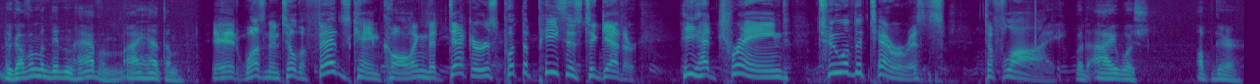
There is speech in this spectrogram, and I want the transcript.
The government didn't have them. I had them. It wasn't until the feds came calling that Dekkers put the pieces together. He had trained two of the terrorists to fly. But I was up there,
